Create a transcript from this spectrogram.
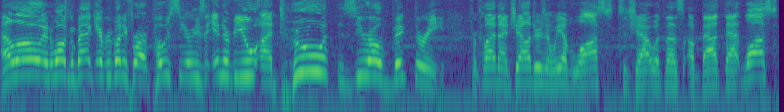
Hello and welcome back, everybody, for our post-series interview. A 2-0 victory for Cloud9 Challengers, and we have Lost to chat with us about that. Lost,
